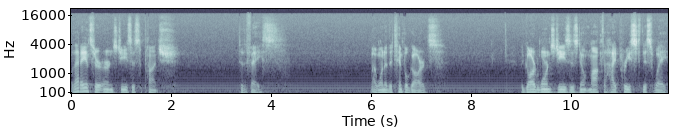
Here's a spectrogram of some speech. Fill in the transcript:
Well, that answer earns Jesus a punch to the face by one of the temple guards the guard warns Jesus, don't mock the high priest this way.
